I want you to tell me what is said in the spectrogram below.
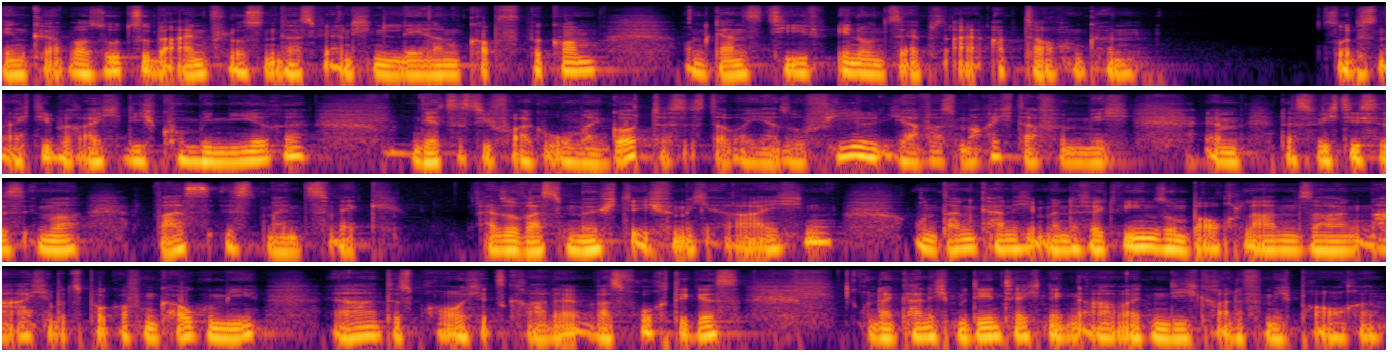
den Körper so zu beeinflussen, dass wir eigentlich einen leeren Kopf bekommen und ganz tief in uns selbst abtauchen können. So, das sind eigentlich die Bereiche, die ich kombiniere. Und jetzt ist die Frage, oh mein Gott, das ist aber ja so viel. Ja, was mache ich da für mich? Ähm, das Wichtigste ist immer, was ist mein Zweck? Also was möchte ich für mich erreichen? Und dann kann ich im Endeffekt wie in so einem Bauchladen sagen, ah, ich habe jetzt Bock auf einen Kaugummi, ja, das brauche ich jetzt gerade, was Fruchtiges. Und dann kann ich mit den Techniken arbeiten, die ich gerade für mich brauche.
